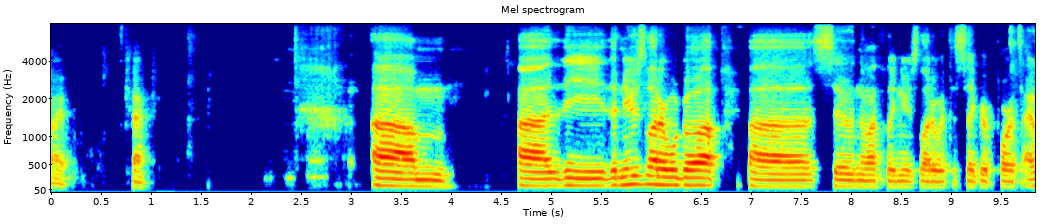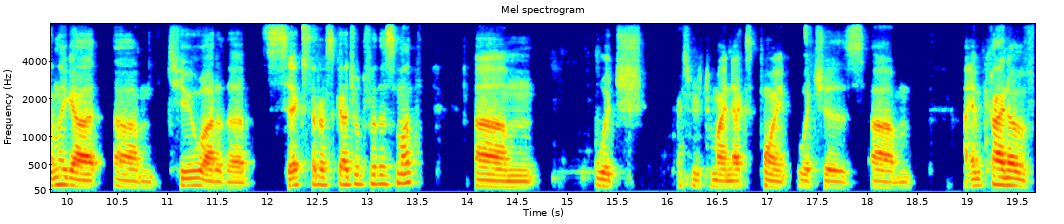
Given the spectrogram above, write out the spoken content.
Right. Okay. Um, uh, the the newsletter will go up uh, soon. The monthly newsletter with the SIG reports. I only got um, two out of the six that are scheduled for this month, um, which brings me to my next point, which is um, I'm kind of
